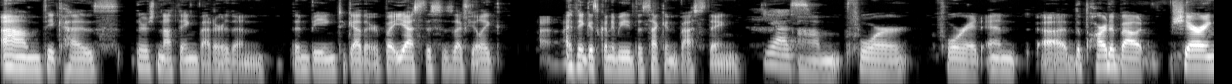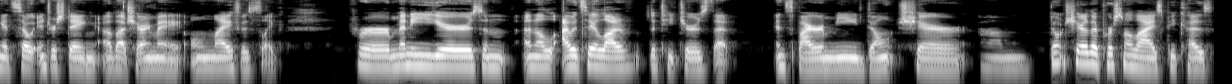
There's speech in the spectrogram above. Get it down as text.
um, because there's nothing better than than being together. But yes, this is. I feel like I think it's going to be the second best thing Yes. um, for for it. And uh, the part about sharing, it's so interesting about sharing my own life is like for many years, and and a, I would say a lot of the teachers that inspire me don't share um, don't share their personal lives because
